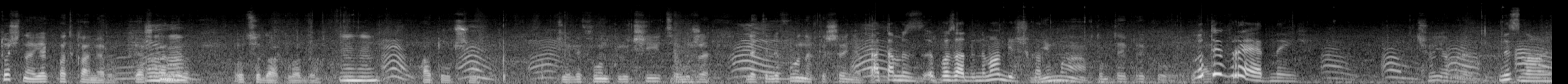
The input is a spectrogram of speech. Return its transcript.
точно як під камеру. Я ж Ага. камеру от сюди кладу. Угу. А тут що? Телефон, ключі, це вже для телефона кишеня. А там з- позаду нема більш хат? Нема, в тому та й прикол. Ну ти вредний. Чого я вредний? Не знаю.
